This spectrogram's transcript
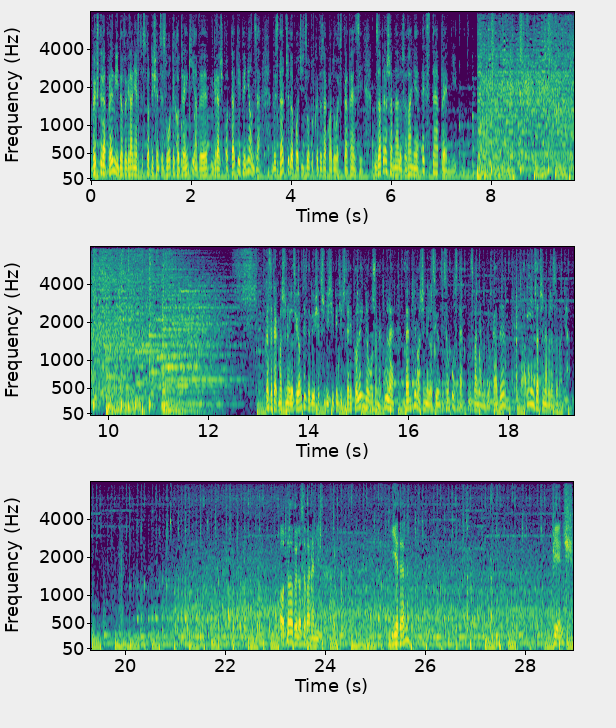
W Ekstra Premii do wygrania jest 100 tysięcy złotych od ręki, aby grać o takie pieniądze. Wystarczy dopłacić złotówkę do zakładu Ekstra Pensji. Zapraszam na losowanie Ekstra Premii. W kasetach maszyny losującej znajduje się 35,4 kolejne ułożone kule. Bębny maszyny losującej są puste. Zwalniamy blokady i zaczynamy losowania. Oto wylosowane liczby. 1 5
